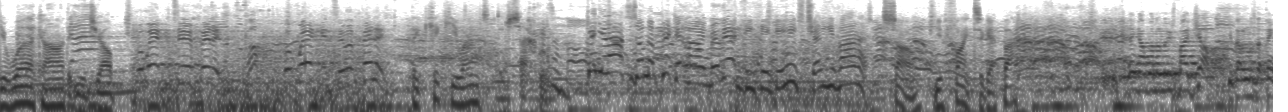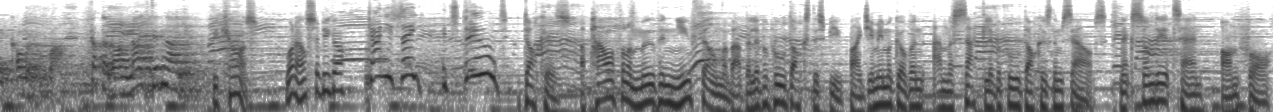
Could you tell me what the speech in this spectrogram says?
You work hard at your job. We're working to a finish. We're working to a finish. They kick you out. Get your asses on the picket line, will you? Do you think it is, Che Guevara? So, you fight to get back. You think I'm going to lose my job? You've got another thing coming. Got the wrong night, didn't I? Because, what else have you got? Can you see? It's doomed. Dockers, a powerful and moving new film about the Liverpool Docks dispute by Jimmy McGovern and the sacked Liverpool Dockers themselves. Next Sunday at 10 on 4.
